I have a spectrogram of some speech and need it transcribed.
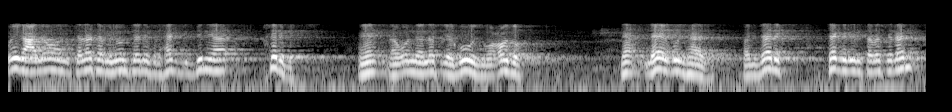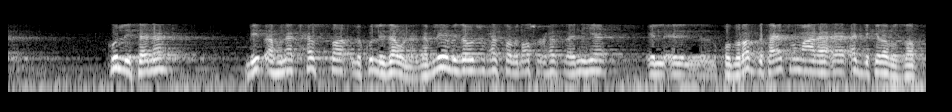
ويجعل لهم 3 مليون تاني في الحج الدنيا خربت. إيه؟ لو قلنا الناس يجوز وعدوا لا لا يجوز هذا. فلذلك تجد انت مثلا كل سنة بيبقى هناك حصة لكل دولة. ده ليه ما بيزودوش الحصة بين الحصة؟ لأن هي القدرات بتاعتهم على قد كده بالظبط.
